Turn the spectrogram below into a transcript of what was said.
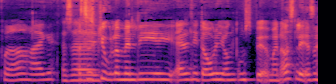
på ræde række. Altså, Og så skjuler man lige alle de dårlige ungdomsbøger, man også læser.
